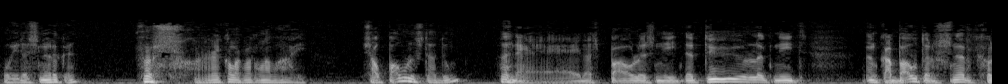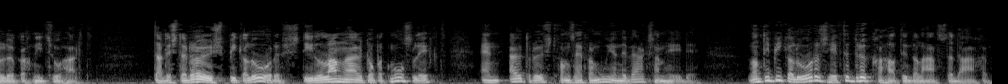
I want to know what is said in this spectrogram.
Hoor je dat snurken? Verschrikkelijk wat een lawaai. Zou Paulus dat doen? Nee, dat is Paulus niet. Natuurlijk niet. Een kabouter snurkt gelukkig niet zo hard. Dat is de reus Picalorus, die lang uit op het mos ligt en uitrust van zijn vermoeiende werkzaamheden. Want die Picalorus heeft het druk gehad in de laatste dagen.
